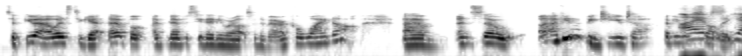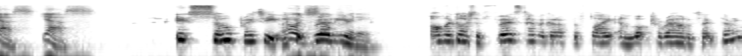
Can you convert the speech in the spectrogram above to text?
it's a few hours to get there, but I've never seen anywhere else in America. Why not? Um, and so, uh, have you ever been to Utah? Have you been I to have. Salt Lake? Yes, yes. It's so pretty. Like, oh, it it's so really is. pretty. Oh my gosh, the first time I got off the flight and looked around, I was like, there are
